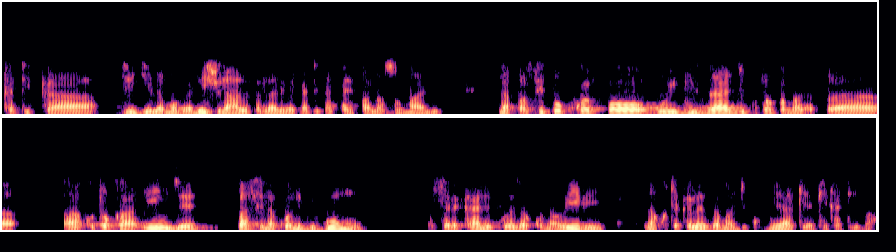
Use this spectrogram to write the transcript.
katika jiji la Mogadishu na hali kadhalika katika taifa la Somali, na pasipo kuwepo uigizaji kutoka uh, uh, kutoka nje, basi inakuwa ni vigumu serikali kuweza kunawiri na kutekeleza majukumu yake ya kikatiba.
